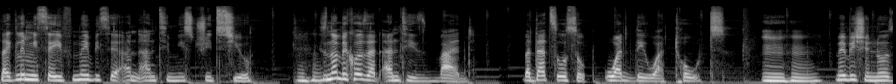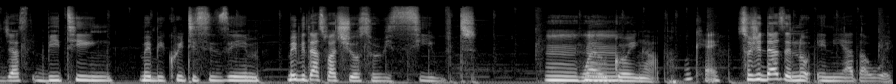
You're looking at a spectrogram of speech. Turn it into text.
Like, let me say, if maybe say an auntie mistreats you, it's not because that auntie is bad, but that's also what they were taught. Mm-hmm. Maybe she knows just beating, maybe criticism, maybe that's what she also received while growing up. Okay. So she doesn't know any other way.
